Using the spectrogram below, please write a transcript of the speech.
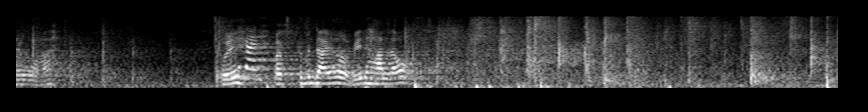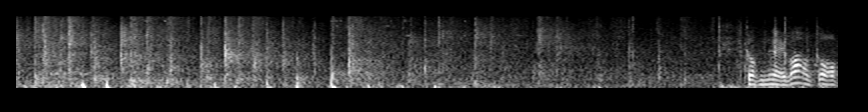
จังวะ เฮ้ยไปขึ้นบันไดเถอะไม่ทันแล้ว กบเหนื่อยเปล่ากบ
